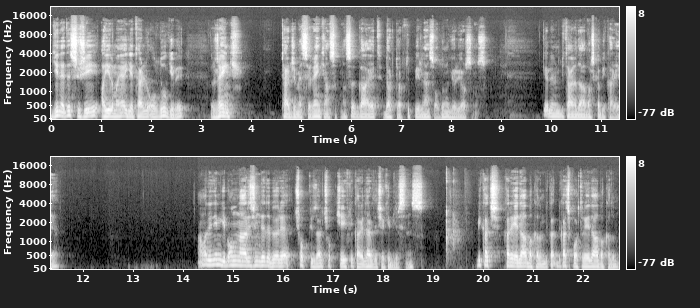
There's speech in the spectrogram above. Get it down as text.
yine de süjeyi ayırmaya yeterli olduğu gibi renk tercümesi, renk yansıtması gayet dört dörtlük bir lens olduğunu görüyorsunuz. Gelelim bir tane daha başka bir kareye. Ama dediğim gibi onun haricinde de böyle çok güzel, çok keyifli kareler de çekebilirsiniz. Birkaç kareye daha bakalım, birka birkaç portreye daha bakalım.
